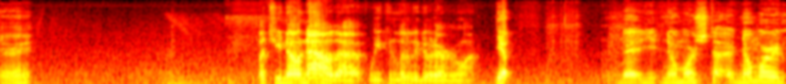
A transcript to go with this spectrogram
All right. But you know now that we can literally do whatever we want. Yep. No more stu- No more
